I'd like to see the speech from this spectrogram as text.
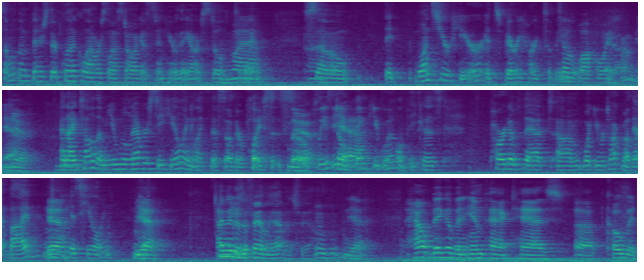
some of them finished their clinical hours last August, and here they are still Wow. today. So it, once you're here, it's very hard to leave. To walk away Yeah. from, Yeah. yeah. And I tell them, you will never see healing like this other places, so Yeah. please don't Yeah. think you will, because part of that, um, what you were talking about, that vibe, Yeah. is healing. Yeah. I And it mean, is a family atmosphere. Mhm. Yeah. How big of an impact has uh, COVID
